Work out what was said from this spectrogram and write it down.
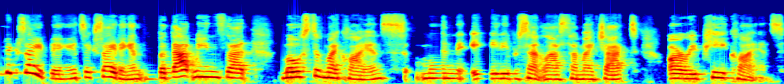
it's exciting it's exciting. And but that means that most of my clients more than 80% last time i checked are repeat clients.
